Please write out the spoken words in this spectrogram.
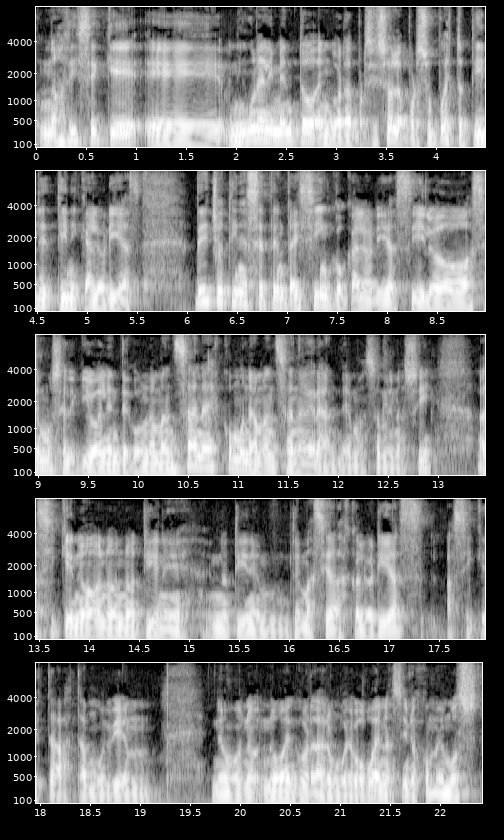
nos dice que eh, ningún alimento engorda por sí solo, por supuesto tiene, tiene calorías de hecho tiene 75 calorías. Si lo hacemos el equivalente con una manzana, es como una manzana grande más o menos, ¿sí? Así que no, no, no, tiene, no tiene demasiadas calorías, así que está, está muy bien. No, no, no va a engordar un huevo. Bueno, si nos comemos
